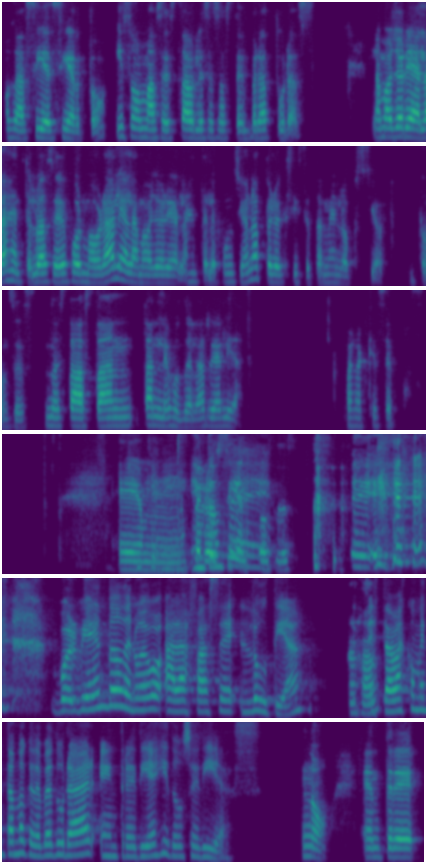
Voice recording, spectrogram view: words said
O sea, sí es cierto, y son más estables esas temperaturas. La mayoría de la gente lo hace de forma oral y a la mayoría de la gente le funciona, pero existe también la opción. Entonces, no estás tan, tan lejos de la realidad, para que sepas. Em, entonces, entonces... Eh, volviendo de nuevo a la fase lútea, estabas comentando que debe durar entre 10 y 12 días. No, entre,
